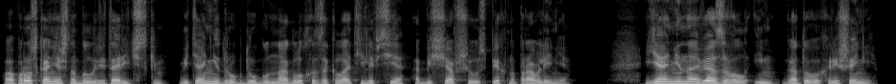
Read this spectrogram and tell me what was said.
Вопрос, конечно, был риторическим, ведь они друг другу наглухо заколотили все обещавшие успех направления. Я не навязывал им готовых решений,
